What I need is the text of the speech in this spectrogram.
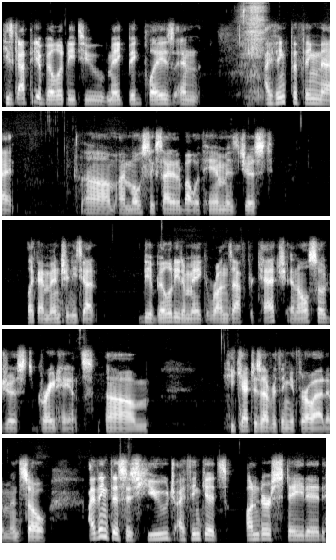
he's got the ability to make big plays, and I think the thing that um, I'm most excited about with him is just, like I mentioned, he's got the ability to make runs after catch and also just great hands. Um, he catches everything you throw at him. And so I think this is huge. I think it's understated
